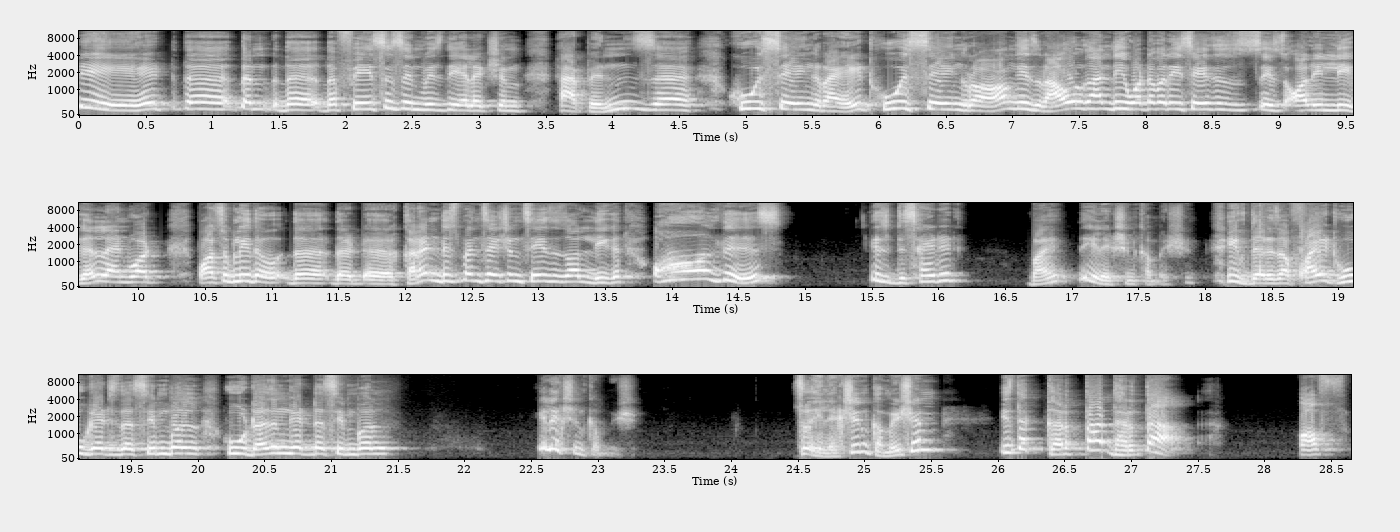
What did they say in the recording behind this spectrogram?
date, the, the, the, the phases in which the election happens, uh, who is saying right, who is saying wrong, is Rahul Gandhi, whatever he says is, is all illegal and what possibly the, the, the uh, current dispensation says is all legal. All this is decided by the election commission. If there is a fight, who gets the symbol, who doesn't get the symbol? Election commission. So election commission is the karta dharta of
